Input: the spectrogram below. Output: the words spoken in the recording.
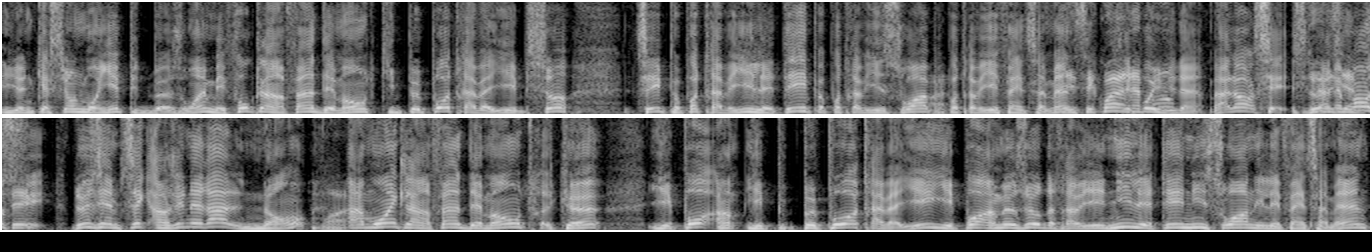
il y a une question de moyens puis de besoins, mais il faut que l'enfant démontre qu'il peut pas travailler. Puis ça, tu sais, il peut pas travailler l'été, il peut pas travailler le soir, il peut pas travailler fin de semaine. Et c'est quoi la C'est pas évident. Mais alors, c'est, la réponse, cycle. c'est deuxième cycle. En général, non. Ouais. À moins que l'enfant démontre que il est pas, en- il p- peut pas travailler, il est pas en mesure de travailler ni l'été, ni le soir, ni les fins de semaine.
